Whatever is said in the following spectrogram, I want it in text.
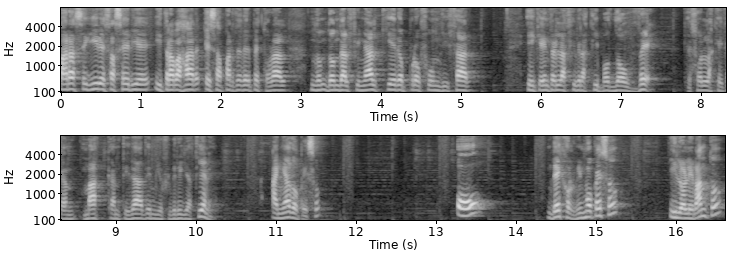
Para seguir esa serie y trabajar esa parte del pectoral donde al final quiero profundizar y que entren las fibras tipo 2B, que son las que más cantidad de miofibrillas tienen. Añado peso. O dejo el mismo peso y lo levanto,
